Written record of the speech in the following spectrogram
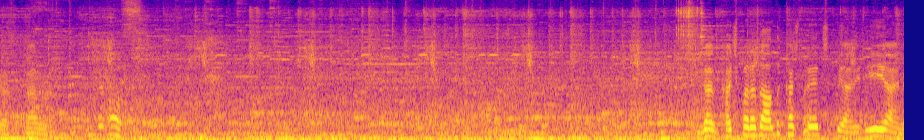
Yok, verme. Of. Güzel. Kaç parada aldık, kaç paraya çıktı yani. İyi yani.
